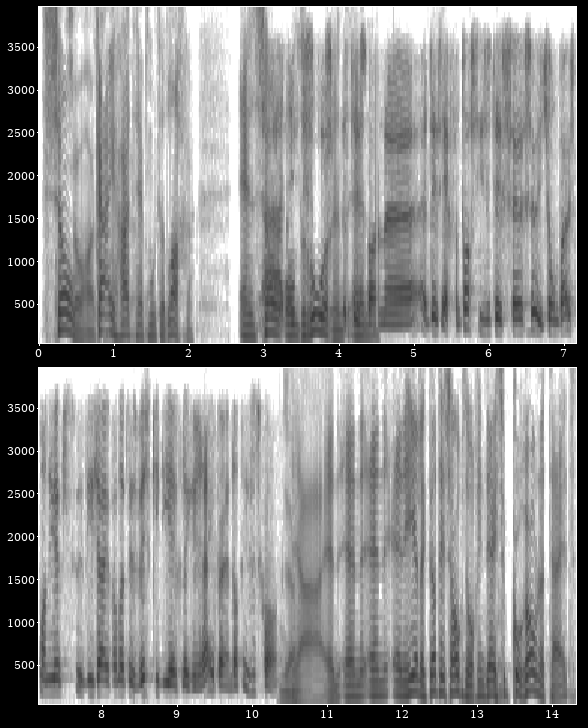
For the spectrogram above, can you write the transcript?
zo, Zo hard keihard ja. heb moeten lachen. En zo Ja, het is- ontroerend. Het is, en, gewoon, eh, het is echt fantastisch. Het is, eh, zo- John Buisman die, heeft, die zei van het is whisky die heeft liggen rijpen. En dat is het gewoon. Ja. Ja, en, en, en, en heerlijk, dat is ook nog in deze coronatijd.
